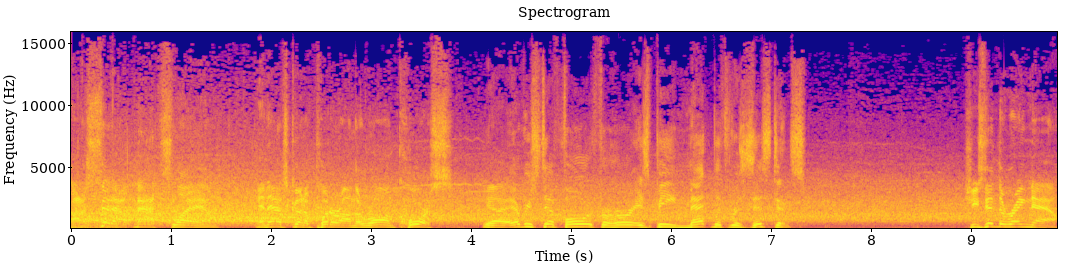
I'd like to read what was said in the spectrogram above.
A sit-out mat slam. And that's going to put her on the wrong course. Yeah, every step forward for her is being met with resistance. She's in the ring now.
